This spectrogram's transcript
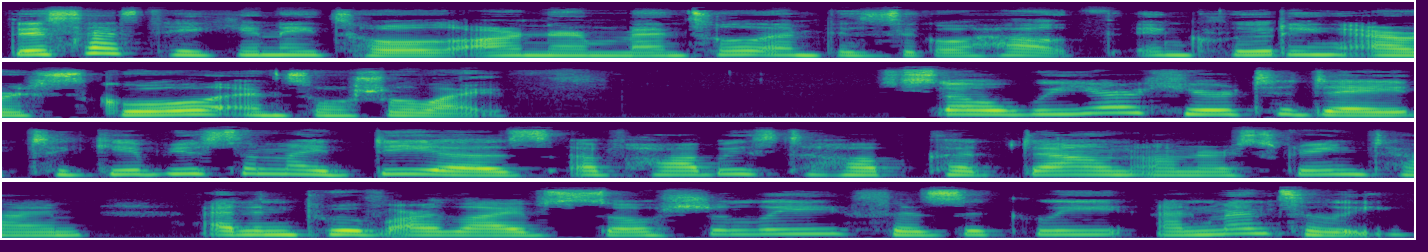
This has taken a toll on our mental and physical health, including our school and social life. So, we are here today to give you some ideas of hobbies to help cut down on our screen time and improve our lives socially, physically, and mentally.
